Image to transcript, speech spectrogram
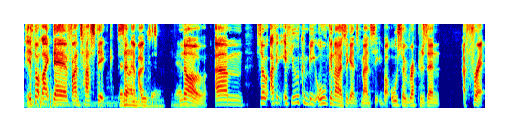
it's not like they're fantastic centre backs. No. Um. So I think if you can be organised against Man City, but also represent a threat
